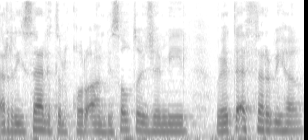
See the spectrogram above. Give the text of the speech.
الرسالة القرآن بصوت جميل ويتأثر بها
